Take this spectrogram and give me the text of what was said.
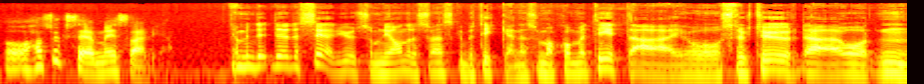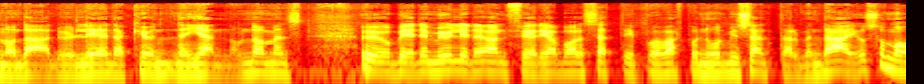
og ha suksess med i Sverige. Ja, men det, det, ser jo ut som de andre svenske butikkene som har kommet hit. Det er jo struktur, det er orden, og der du leder kundene gjennom. Da, mens ØoB, det er mulig det er unfair, jeg har bare sett dem på, vært på Nordby senter. Men det er jo som å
